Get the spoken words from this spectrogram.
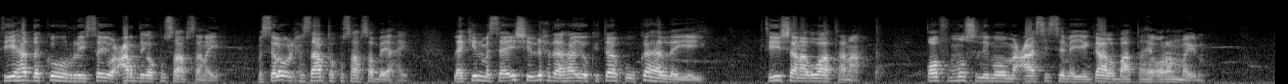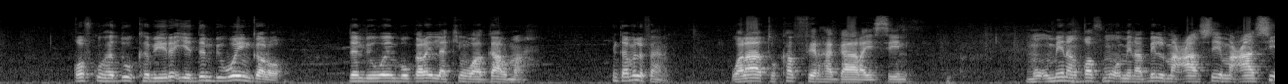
tii hadda ka horraysay oo cardiga ku saabsanayd masalo ul xisaabta ku saabsan bay ahayd. Laakiin masaa-ishii lixda ahaay oo kitaabku uu ka hadlayay tii shanaad waa tana. Qof muslim oo macaasi sameeyey gaal baa tahay odhan mayno. Qofku hadduu kabiire iyo dembi weyn galo dembi weyn buu galay laakiin waa gaal ma ah intaa ma la fahmay walaa tukafir ha gaalaysiin. Mu'minan qof mu'mina bilmacaasi macaasi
